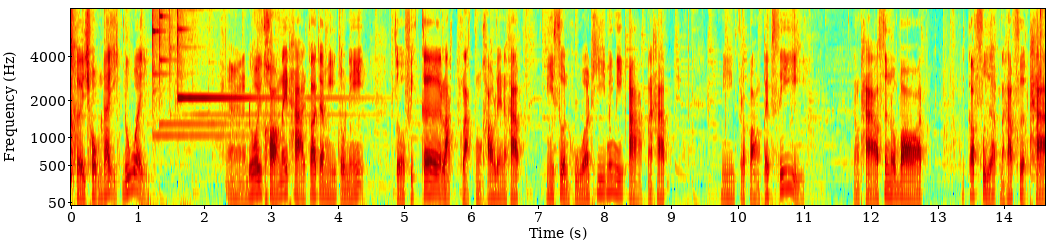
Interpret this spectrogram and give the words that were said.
เชยชมได้อีกด้วย โดยของในถาดก็จะมีตัวนี้ตัวฟิกเกอร์หลักๆของเขาเลยนะครับ มีส่วนหัวที่ไม่มีปากนะครับ มีกระป๋องเป๊ปซี่รองเท้าสโนบอร์ดแล้วก็เฟือกนะครับ เฟือกเท้า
